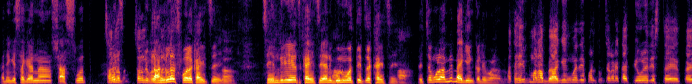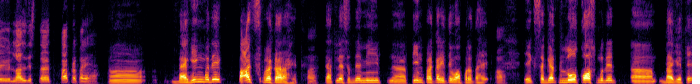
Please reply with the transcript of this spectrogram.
कारण की सगळ्यांना शाश्वत चांगलं चांगली फळं चांगलंच फळ खायचंय हा. सेंद्रियच खायचंय आणि. गुणवत्तेचं खायचंय हा. त्याच्यामुळे आम्ही बॅगिंगकडे वळालो आता हे मला बॅगिंगमध्ये पण तुमच्याकडे काय पिवळे दिसत आहेत काही लाल दिसत आहेत काय प्रकार आहे हा बॅगिंगमध्ये पाच प्रकार आहेत हा. त्यातल्या सध्या मी अं, तीन प्रकार इथे वापरत आहे. एक सगळ्यात लो कॉस्टमध्ये बॅग येते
